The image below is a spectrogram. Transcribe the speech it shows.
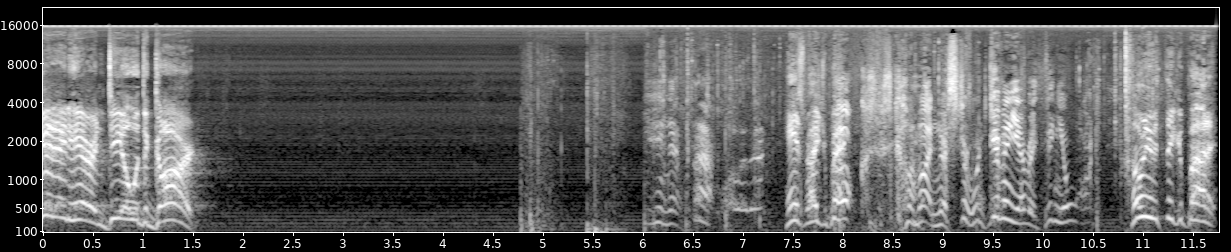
Get in here and deal with the guard! Hands behind your back. Oh, come on, mister. We're giving you everything you want. I Don't even think about it.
